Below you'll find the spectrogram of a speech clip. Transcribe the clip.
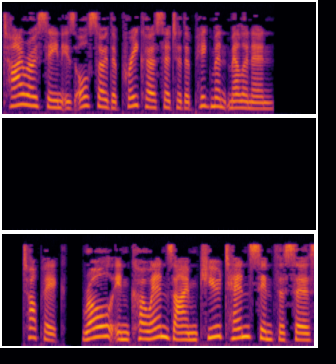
Tyrosine is also the precursor to the pigment melanin. Topic: Role in coenzyme Q10 synthesis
